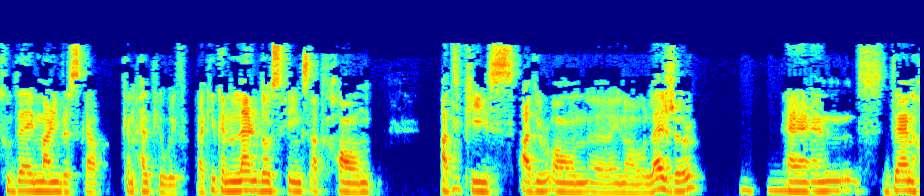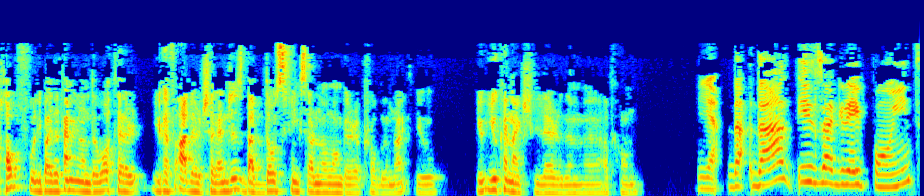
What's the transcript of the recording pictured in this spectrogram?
today Marineverse Cup can help you with. Like you can learn those things at home, at peace, at your own, uh, you know, leisure. Mm-hmm. And then hopefully by the time you're on the water, you have other challenges, but those things are no longer a problem, right? You, you, you can actually learn them uh, at home. Yeah, that, that is a great point.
